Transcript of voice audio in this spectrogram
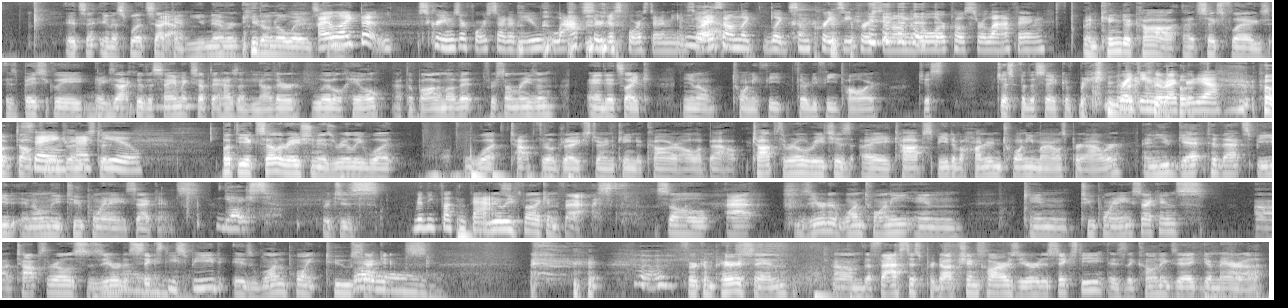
it's in a split second. You never you don't know where it's. I like that screams are forced out of you. Laughs are just forced out of me. So I sound like like some crazy person on the roller coaster laughing. And Kingda Ka at Six Flags is basically exactly the same, except it has another little hill at the bottom of it for some reason, and it's like you know twenty feet, thirty feet taller, just just for the sake of breaking the Breaking the record, of- yeah. of Top Saying Thrill heck you. But the acceleration is really what what Top Thrill Dragster and Kingda Ka are all about. Top Thrill reaches a top speed of 120 miles per hour, and you get to that speed in only 2.8 seconds, Yikes! which is Really fucking fast. really fucking fast. So at 0 to 120 in in 2.8 seconds, uh, Top Thrill's 0 to 60 speed is 1.2 seconds. For comparison, um, the fastest production car 0 to 60 is the Koenigsegg Gemera,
